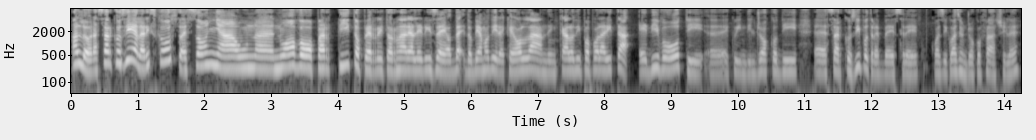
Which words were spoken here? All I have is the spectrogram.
Allora, Sarkozy ha la riscossa e sogna un eh, nuovo partito per ritornare all'Eliseo. Beh, dobbiamo dire che Hollande in calo di popolarità e di voti, eh, quindi il gioco di eh, Sarkozy potrebbe essere quasi quasi un gioco facile?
